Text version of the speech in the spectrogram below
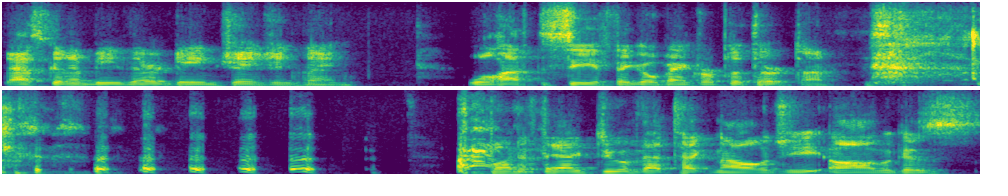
that's gonna be their game changing thing. We'll have to see if they go bankrupt a third time. but if they do have that technology, uh, because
